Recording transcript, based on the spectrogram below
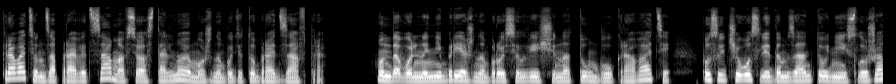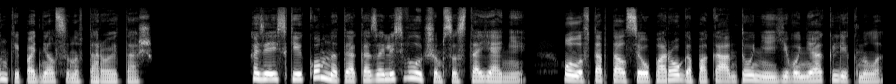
Кровать он заправит сам, а все остальное можно будет убрать завтра. Он довольно небрежно бросил вещи на тумбу у кровати, после чего следом за Антонией и служанкой поднялся на второй этаж. Хозяйские комнаты оказались в лучшем состоянии. Олаф топтался у порога, пока Антония его не окликнула.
